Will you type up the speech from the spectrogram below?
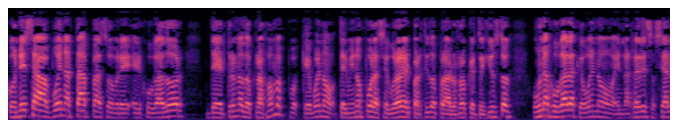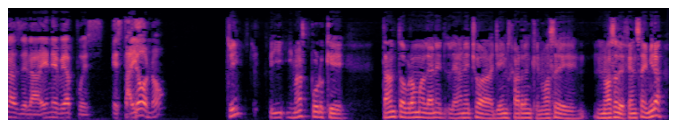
con esa buena tapa sobre el jugador del trono de Oklahoma, que bueno, terminó por asegurar el partido para los Rockets de Houston. Una jugada que bueno, en las redes sociales de la NBA pues estalló, ¿no? Sí, y, más porque tanto broma le han, le han, hecho a James Harden que no hace, no hace defensa. Y mira,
